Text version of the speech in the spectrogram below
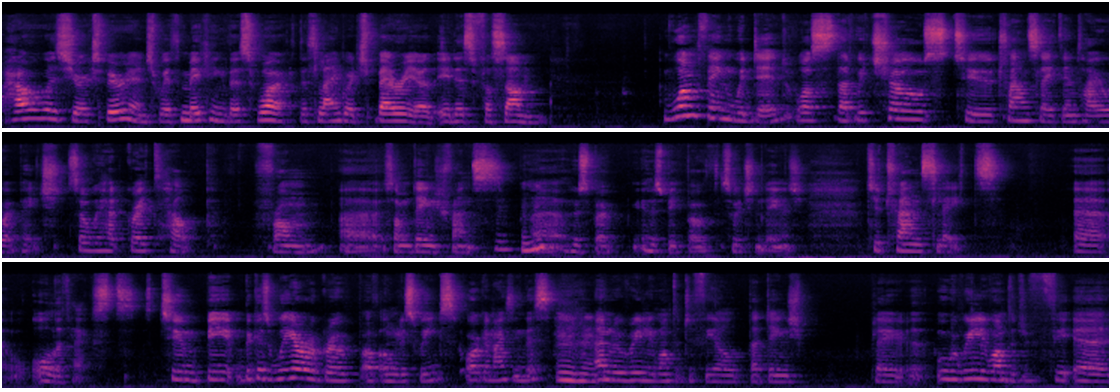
how was your experience with making this work, this language barrier it is for some? One thing we did was that we chose to translate the entire webpage. So we had great help from uh, some Danish friends Mhm. uh, who spoke who speak both Swedish and Danish to translate uh, all the texts to be because we are a group of only Swedes organizing this, Mm-hmm. and we really wanted to feel that Danish player we really wanted to fe- uh,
